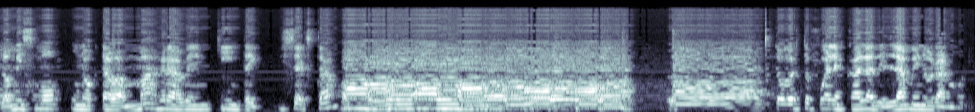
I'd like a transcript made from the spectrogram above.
Lo mismo una octava más grave en quinta y sexta. Todo esto fue en la escala de la menor armónica.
